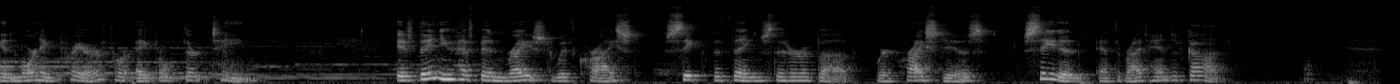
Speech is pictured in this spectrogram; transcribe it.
us with morning, in morning prayer for April 13. If then you have been raised with Christ, seek the things that are above, where Christ is, seated at the right hand of God.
